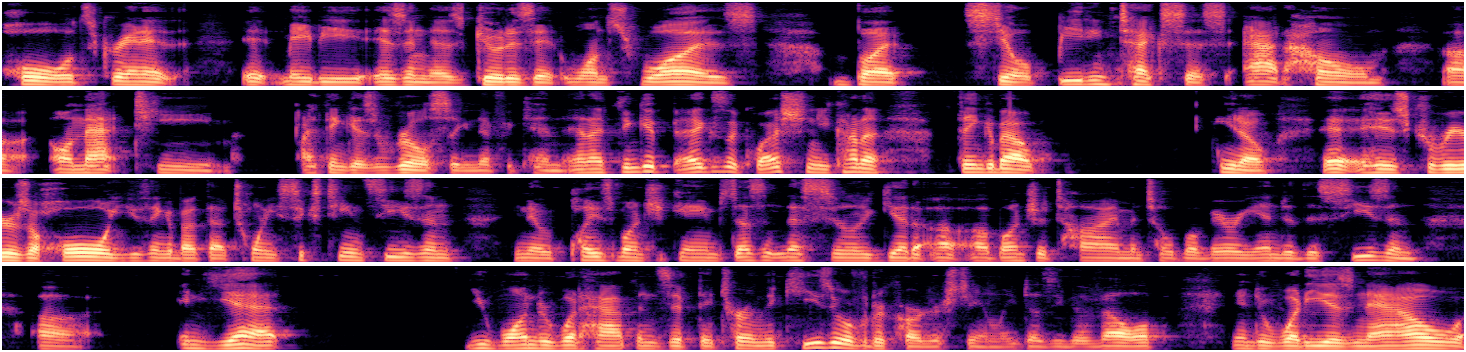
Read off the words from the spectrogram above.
holds. Granted, it maybe isn't as good as it once was, but still beating Texas at home uh, on that team, I think is real significant. And I think it begs the question you kind of think about, you know, his career as a whole. You think about that 2016 season, you know, plays a bunch of games, doesn't necessarily get a, a bunch of time until the very end of this season. Uh, and yet, you wonder what happens if they turn the keys over to Carter Stanley. Does he develop into what he is now,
